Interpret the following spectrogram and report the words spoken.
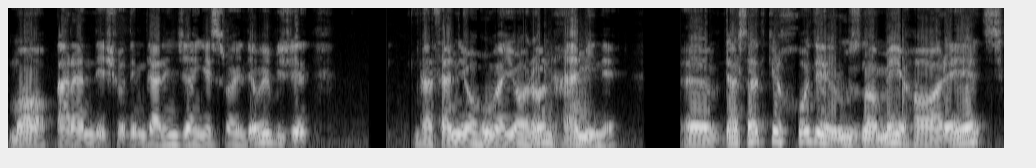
ما برنده شدیم در این جنگ اسرائیلیا به ویژه نتانیاهو و یاران همینه. در صورت که خود روزنامه هارت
